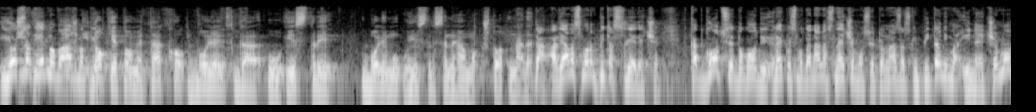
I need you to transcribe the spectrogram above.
I još sad jedno važno I pitanje. dok je tome tako, bolje ga u Istri, bolje mu u Istri se nemamo što nadati. Da, ali ja vas moram pitati sljedeće. Kad god se dogodi, rekli smo da danas nećemo o svjetonazorskim pitanjima i nećemo,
